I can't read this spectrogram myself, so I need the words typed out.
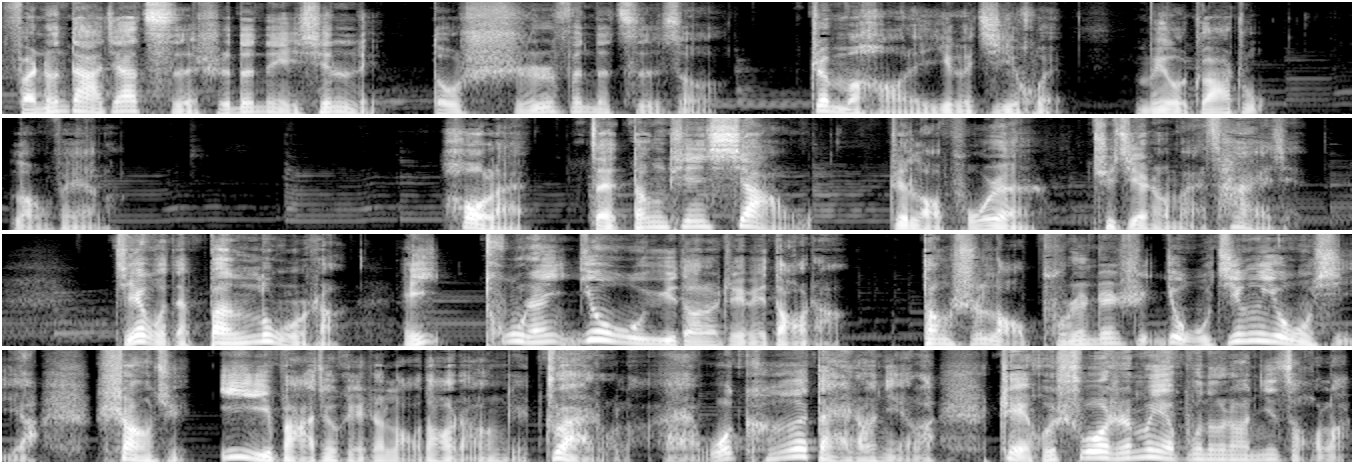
反正大家此时的内心里都十分的自责，这么好的一个机会没有抓住，浪费了。后来在当天下午，这老仆人去街上买菜去，结果在半路上，哎，突然又遇到了这位道长。当时老仆人真是又惊又喜呀，上去一把就给这老道长给拽住了。哎，我可逮着你了，这回说什么也不能让你走了。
